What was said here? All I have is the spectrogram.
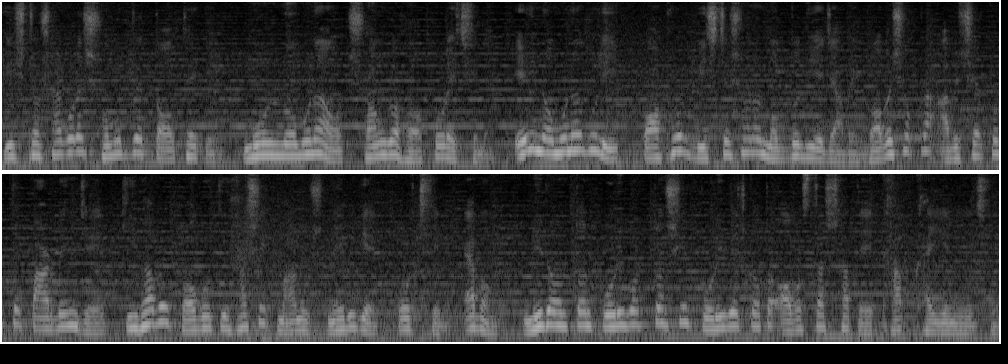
কৃষ্ণসাগরের সমুদ্রের তল থেকে মূল নমুনাও সংগ্রহ করেছিল। এই নমুনাগুলি কঠোর বিশ্লেষণের মধ্য দিয়ে যাবে। গবেষকরা আবিষ্কার করতে পারবেন যে কীভাবে প্রগতিহাসিক মানুষ নেভিগেট করছিল এবং নিরন্তর পরিবর্তনশীল পরিবেশগত অবস্থার সাথে খাপ খাইয়ে নিয়েছিল।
